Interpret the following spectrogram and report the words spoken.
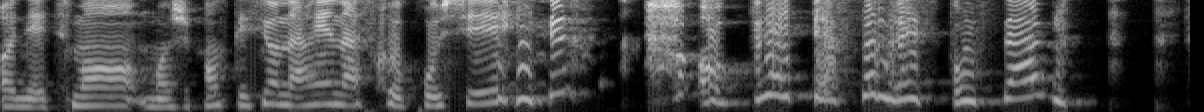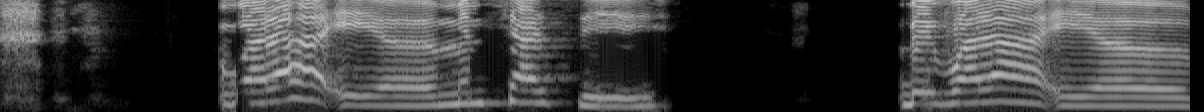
Honnêtement, moi je pense que si on n'a rien à se reprocher, on peut être personne responsable. voilà, et euh, même ça, c'est ben voilà, et, euh,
